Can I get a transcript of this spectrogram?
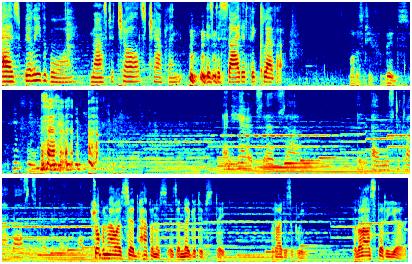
As Billy the boy, Master Charles Chaplin is decidedly clever. Modesty forbids. And here it says, uh, uh, Mr. Clive Ross is perfectly that Schopenhauer said happiness is a negative state, but I disagree. For the last 30 years,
